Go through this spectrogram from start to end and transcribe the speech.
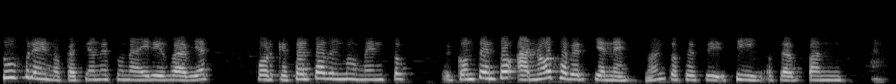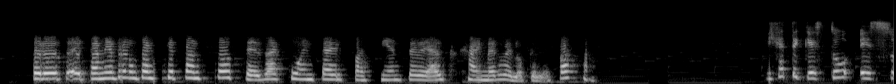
sufre en ocasiones una aire y rabia porque salta de un momento contento a no saber quién es, ¿no? Entonces, sí, sí, o sea, van... Pero eh, también preguntan qué tanto se da cuenta el paciente de Alzheimer de lo que le pasa. Fíjate que esto es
